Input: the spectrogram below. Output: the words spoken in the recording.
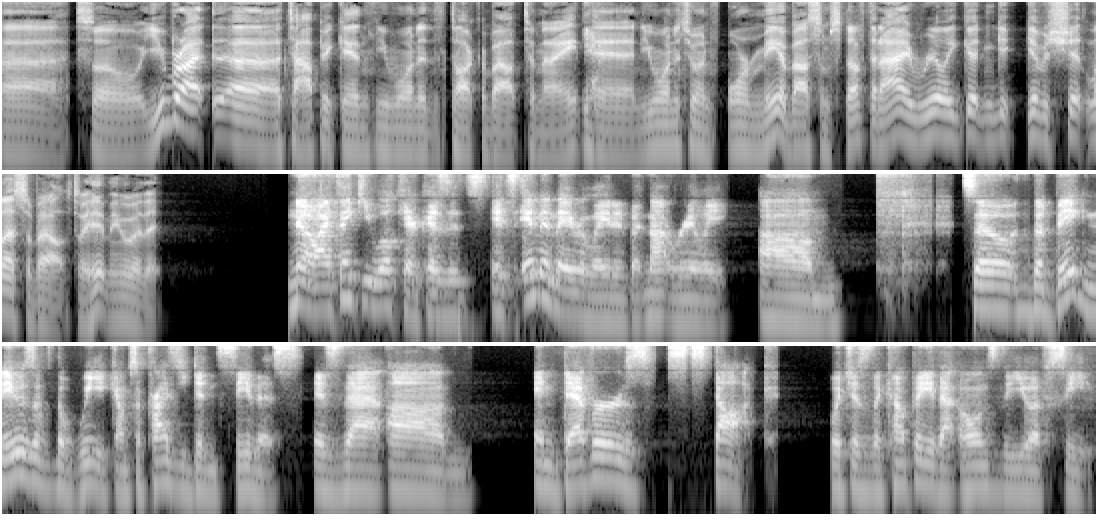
Uh, so you brought uh, a topic in you wanted to talk about tonight, Yeah. and you wanted to inform me about some stuff that I really couldn't gi- give a shit less about. So hit me with it. No, I think you will care because it's it's MMA related, but not really. Um, so the big news of the week, I'm surprised you didn't see this, is that um, Endeavor's stock, which is the company that owns the UFC,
